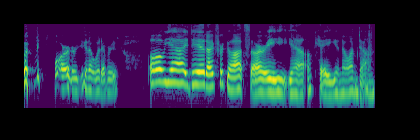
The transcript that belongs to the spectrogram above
it before, or, you know, whatever. Oh, yeah, I did. I forgot. Sorry. Yeah, okay. You know, I'm done.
